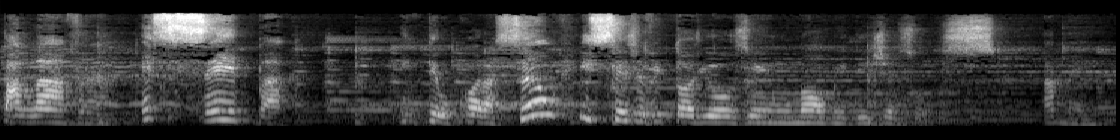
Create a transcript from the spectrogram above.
palavra, receba em teu coração e seja vitorioso em um nome de Jesus. Amém.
